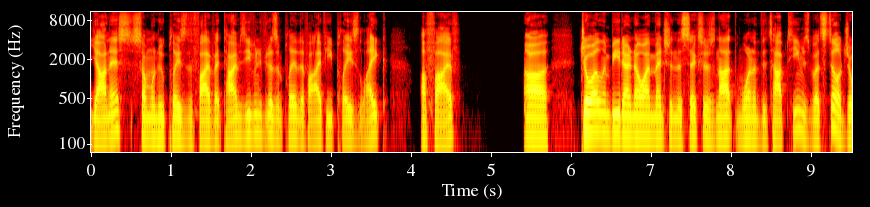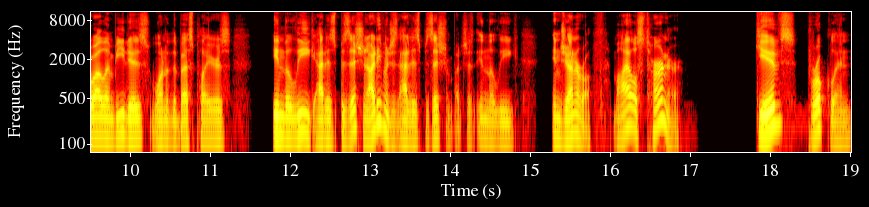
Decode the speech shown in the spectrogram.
Giannis, someone who plays the five at times, even if he doesn't play the five, he plays like a five. Uh, Joel Embiid, I know I mentioned the Sixers, not one of the top teams, but still, Joel Embiid is one of the best players in the league at his position. Not even just at his position, but just in the league in general. Miles Turner gives Brooklyn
